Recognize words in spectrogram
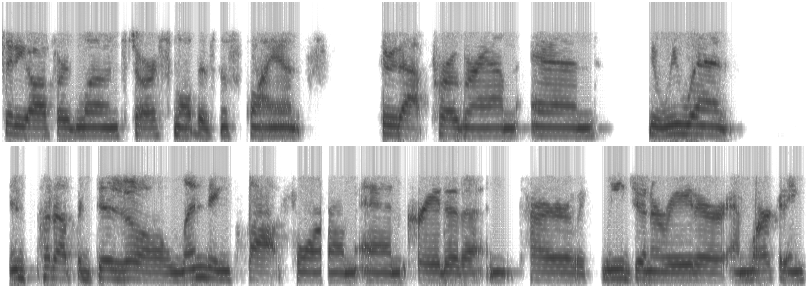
Citi offered loans to our small business clients through that program. And you know, we went and put up a digital lending platform and created an entire like lead generator and marketing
